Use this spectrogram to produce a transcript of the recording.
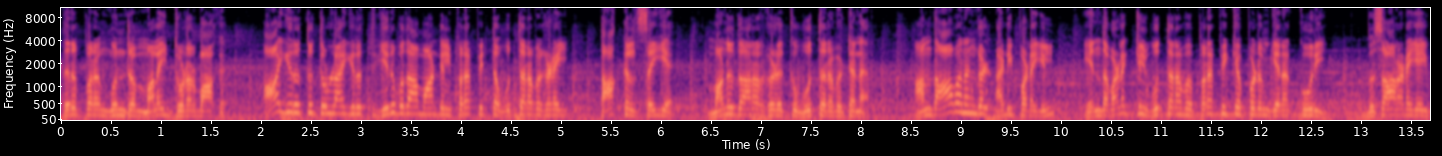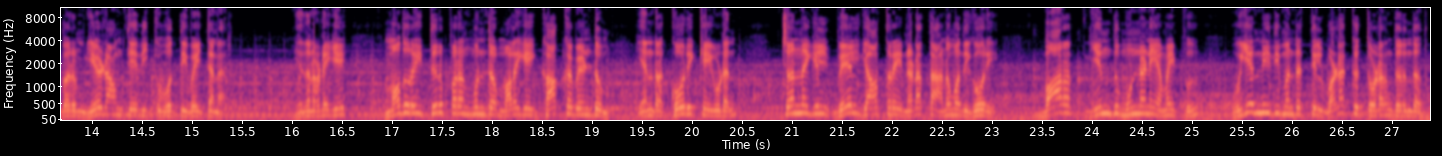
திருப்பரங்குன்றம் மலை தொடர்பாக ஆயிரத்து தொள்ளாயிரத்து இருபதாம் ஆண்டில் பிறப்பித்த உத்தரவுகளை தாக்கல் செய்ய மனுதாரர்களுக்கு உத்தரவிட்டனர். அந்த ஆவணங்கள் அடிப்படையில் இந்த வழக்கில் உத்தரவு பிறப்பிக்கப்படும் என கூறி விசாரணையை வரும் ஏழாம் தேதிக்கு ஒத்திவைத்தனர் இதனிடையே மதுரை திருப்பரங்குன்றம் மலையை காக்க வேண்டும் என்ற கோரிக்கையுடன் சென்னையில் வேல் யாத்திரை நடத்த அனுமதி கோரி பாரத் இந்து முன்னணி அமைப்பு உயர்நீதிமன்றத்தில் வழக்கு தொடர்ந்திருந்தது.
